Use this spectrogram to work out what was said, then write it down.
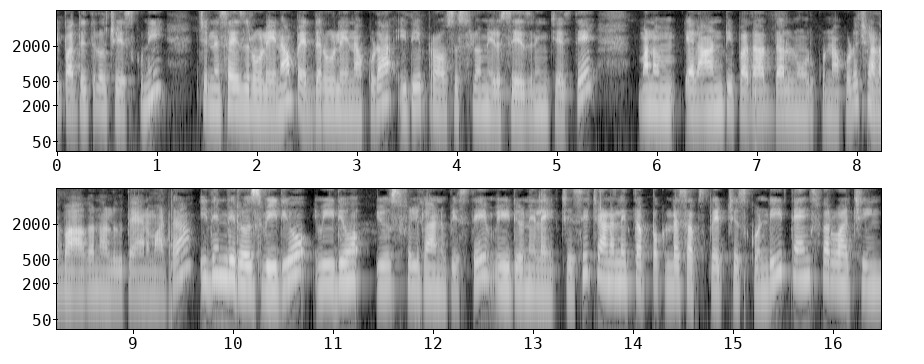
ఈ పద్ధతిలో చేసుకుని చిన్న సైజు రోల్ అయినా పెద్ద రోల్ అయినా కూడా ఇదే ప్రాసెస్లో మీరు సీజనింగ్ చేస్తే మనం ఎలాంటి పదార్థాలు నూరుకున్నా కూడా చాలా బాగా నలుగుతాయి అనమాట ఇదండి రోజు వీడియో. వీడియో యూస్ఫుల్గా అనిపిస్తే వీడియోని లైక్ చేసి ఛానల్ని తప్పకుండా సబ్స్క్రైబ్ చేసుకోండి. Thanks for watching.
